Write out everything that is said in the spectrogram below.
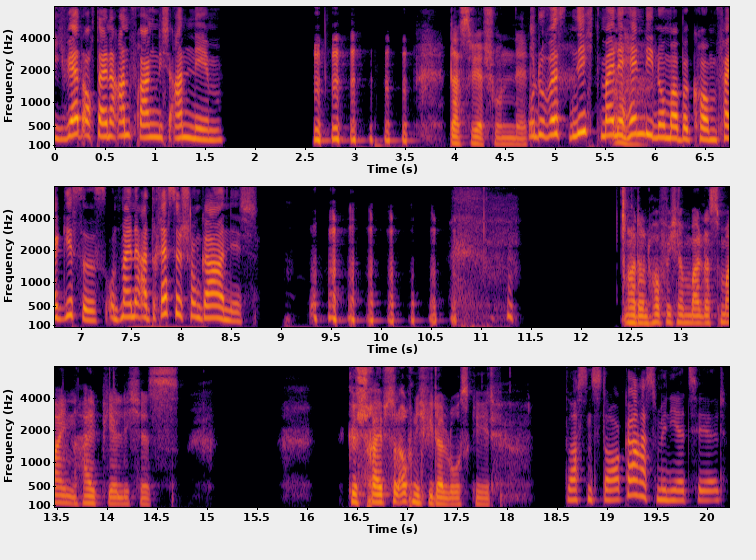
Ich werde auch deine Anfragen nicht annehmen. das wäre schon nett. Und du wirst nicht meine Ah. Handynummer bekommen, vergiss es. Und meine Adresse schon gar nicht. Ah, dann hoffe ich ja mal, dass mein halbjährliches Geschreibsel auch nicht wieder losgeht. Du hast einen Stalker, hast du mir nie erzählt.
